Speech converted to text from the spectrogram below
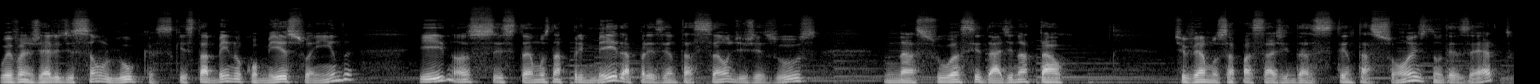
o Evangelho de São Lucas, que está bem no começo ainda e nós estamos na primeira apresentação de Jesus na sua cidade natal. Tivemos a passagem das tentações no deserto,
